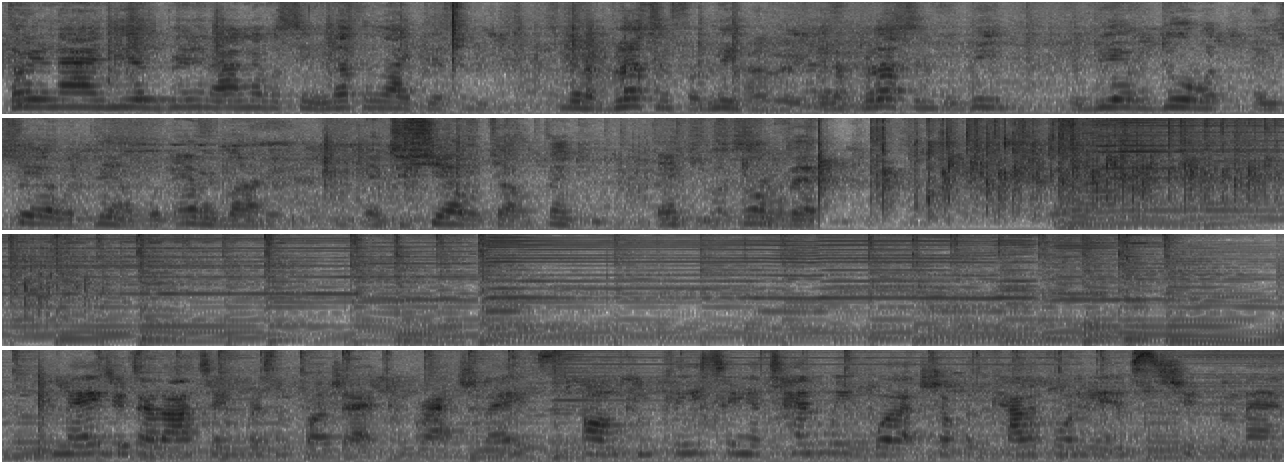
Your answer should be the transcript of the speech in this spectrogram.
39 years of being, I've never seen nothing like this. It's been a blessing for me, and a blessing to be to be able to do it with, and share with them, with everybody, and to share with y'all. Thank you, thank you so much. Major Delarte Prison Project congratulates on completing a 10-week workshop at the California Institute for Men,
